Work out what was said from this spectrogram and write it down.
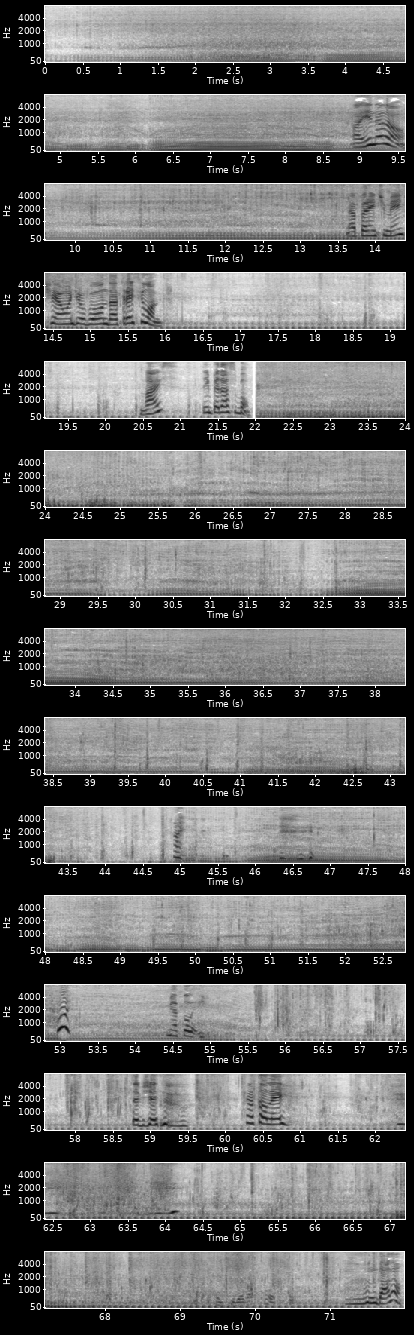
Ainda não. Aparentemente é onde eu vou andar 3 km. Mas tem pedaço bom. Me atolei. Teve jeito não. Me atolei. Não dá não.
